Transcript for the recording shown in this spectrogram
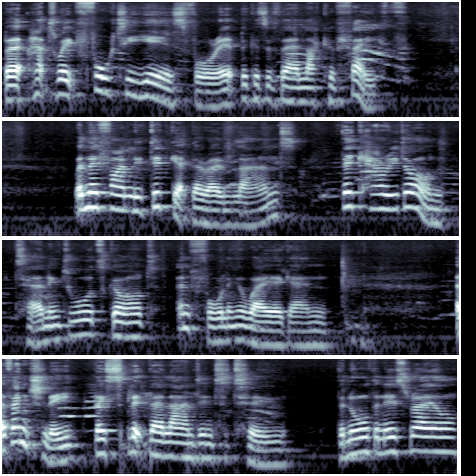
but had to wait 40 years for it because of their lack of faith. When they finally did get their own land, they carried on, turning towards God and falling away again. Eventually, they split their land into two the northern Israel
